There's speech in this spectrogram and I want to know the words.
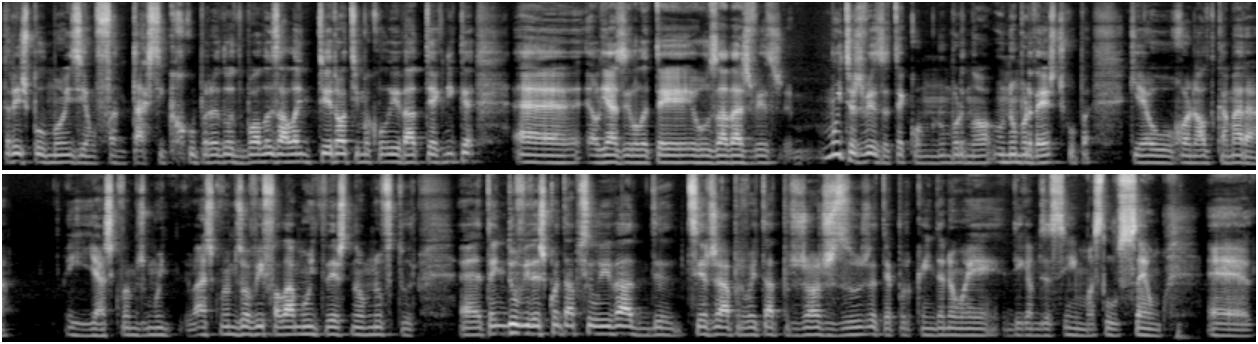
três pulmões e é um fantástico recuperador de bolas, além de ter ótima qualidade técnica. Uh, aliás, ele até é usado às vezes, muitas vezes até como número, no, o número 10, desculpa, que é o Ronaldo Camará e acho que vamos muito acho que vamos ouvir falar muito deste nome no futuro. Uh, tenho dúvidas quanto à possibilidade de, de, ser já aproveitado por Jorge Jesus até porque ainda não é digamos assim uma solução uh,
